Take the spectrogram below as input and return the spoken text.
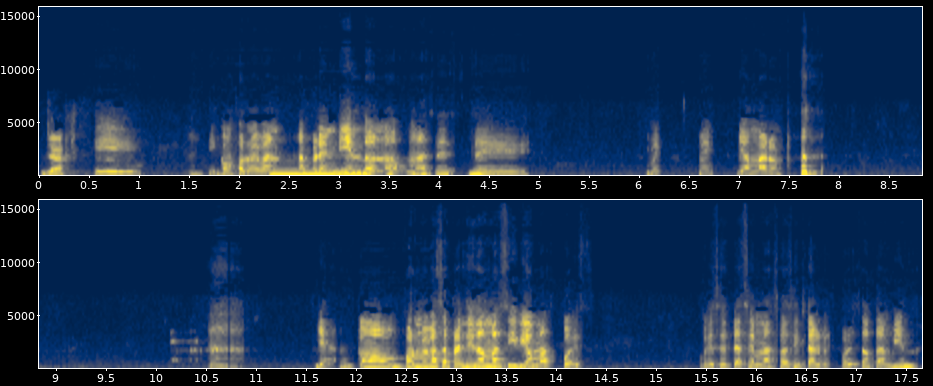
Ya. Sí, y conforme van aprendiendo, ¿no? Más este me, llamaron. ya, conforme vas aprendiendo más idiomas, pues pues se te hace más fácil tal vez por eso también.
